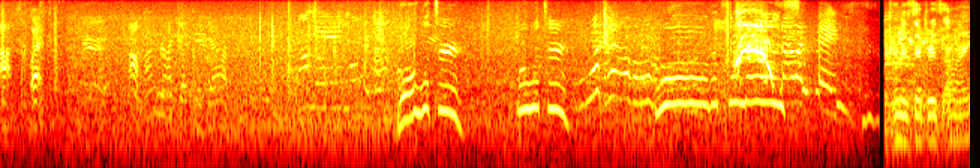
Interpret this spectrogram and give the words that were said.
Ah, sweat. Oh, I'm not getting down. More water. More water. What? Whoa, that's so nice. And a zebra's eye.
